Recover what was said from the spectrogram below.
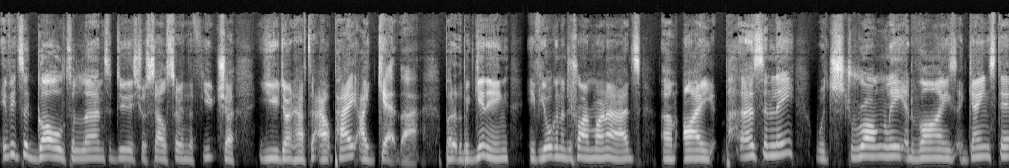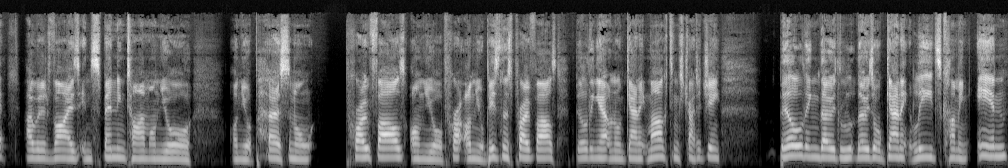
If it's a goal to learn to do this yourself, so in the future you don't have to outpay, I get that. But at the beginning, if you're going to try and run ads, um, I personally would strongly advise against it. I would advise in spending time on your on your personal profiles, on your pro, on your business profiles, building out an organic marketing strategy building those those organic leads coming in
